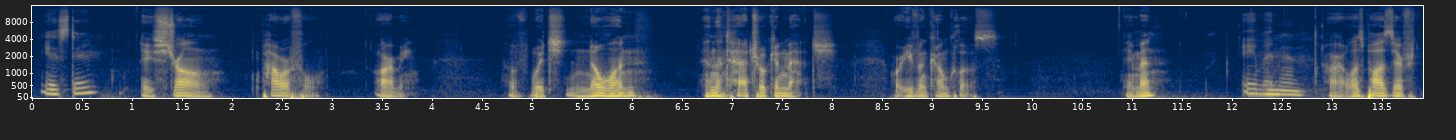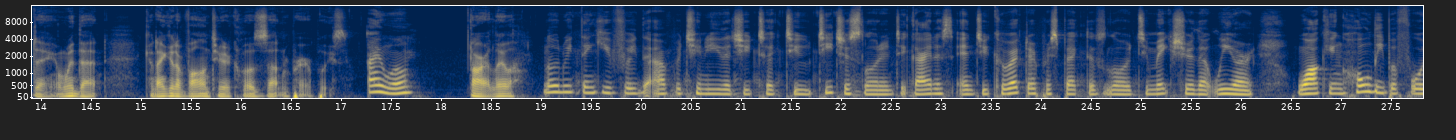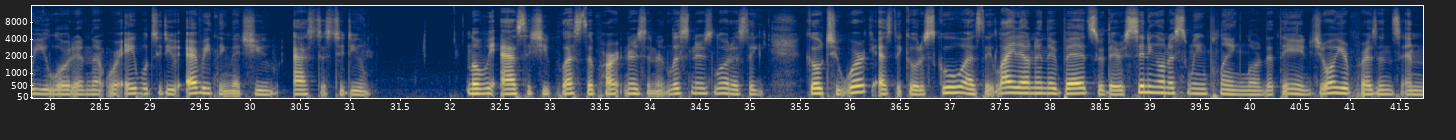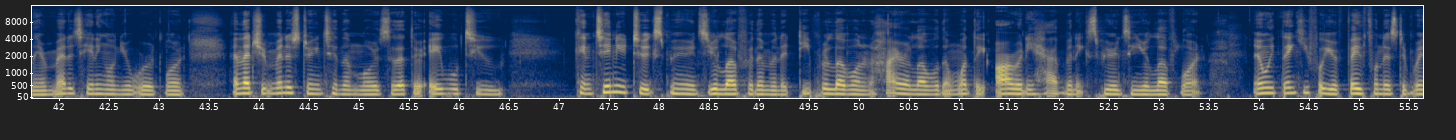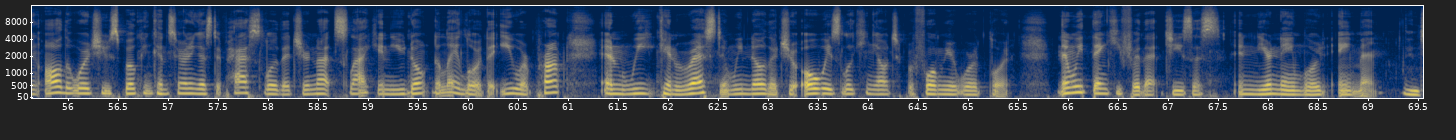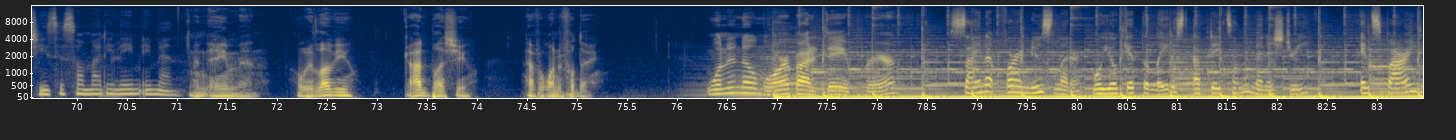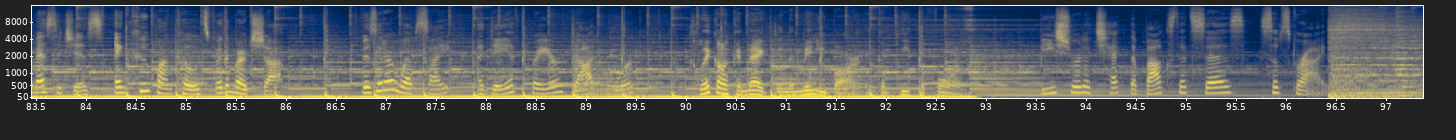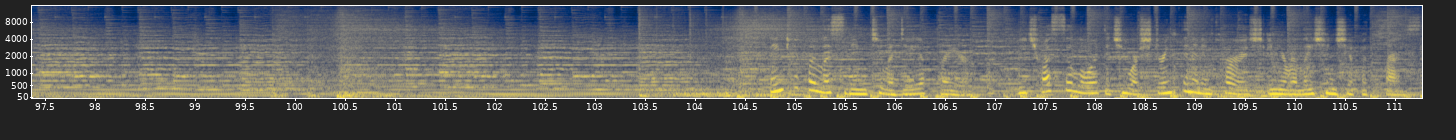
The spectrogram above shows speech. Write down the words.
Yes, Dan. A strong, powerful army of which no one in the natural can match or even come close. Amen. Amen. Amen. All right, well, let's pause there for today. And with that, can I get a volunteer to close us out in prayer, please? I will. All right, Layla. Lord, we thank you for the opportunity that you took to teach us, Lord, and to guide us and to correct our perspectives, Lord, to make sure that we are walking wholly before you, Lord, and that we're able to do everything that you asked us to do. Lord, we ask that you bless the partners and our listeners, Lord, as they go to work, as they go to school, as they lie down in their beds, or they're sitting on a swing playing, Lord, that they enjoy your presence and they're meditating on your word, Lord, and that you're ministering to them, Lord, so that they're able to continue to experience your love for them at a deeper level and a higher level than what they already have been experiencing your love, Lord. And we thank you for your faithfulness to bring all the words you've spoken concerning us to pass, Lord, that you're not slack and you don't delay, Lord, that you are prompt and we can rest and we know that you're always looking out to perform your word, Lord. And we thank you for that, Jesus. In your name, Lord, amen. In Jesus' almighty name, amen. And amen. Well, we love you. God bless you. Have a wonderful day. Want to know more about a day of prayer? Sign up for our newsletter where you'll get the latest updates on the ministry, inspiring messages, and coupon codes for the merch shop. Visit our website, adayofprayer.org. Click on Connect in the menu bar and complete the form. Be sure to check the box that says subscribe. Thank you for listening to A Day of Prayer. We trust the Lord that you are strengthened and encouraged in your relationship with Christ.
